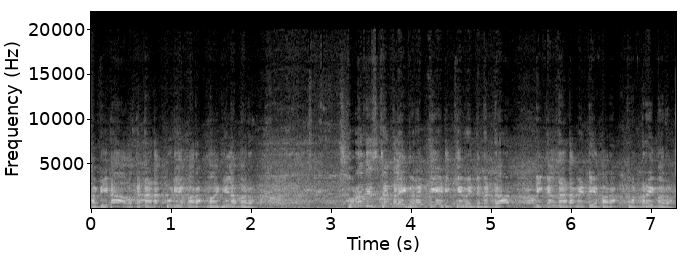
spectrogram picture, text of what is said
அப்படின்னா அவங்க நடக்கூடிய மரம் மகிழ மரம். துரதிர்ஷ்டங்களை விரட்டி அடிக்க வேண்டும் என்றால் நீங்கள் நட வேண்டிய மரம் கொன்றை மரம்.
